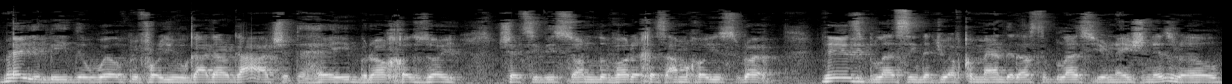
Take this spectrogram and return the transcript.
May it be the will before you, God our God, shetehei bracha zoi shetzivi levorech es amcho Yisrael. This blessing that you have commanded us to bless your nation Israel,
